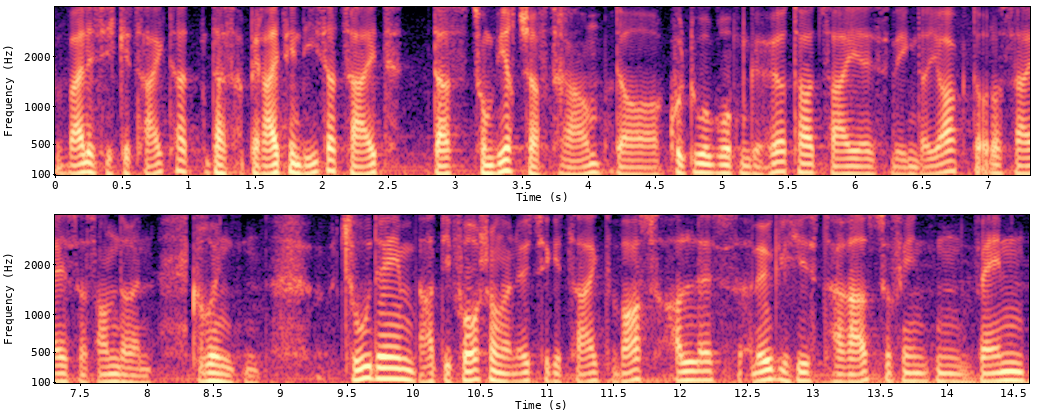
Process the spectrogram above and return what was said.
weil es sich gezeigt hat, dass bereits in dieser Zeit das zum Wirtschaftsraum der Kulturgruppen gehört hat, sei es wegen der Jagd oder sei es aus anderen Gründen. Zudem hat die Forschung an Ötzi gezeigt, was alles möglich ist herauszufinden, wenn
